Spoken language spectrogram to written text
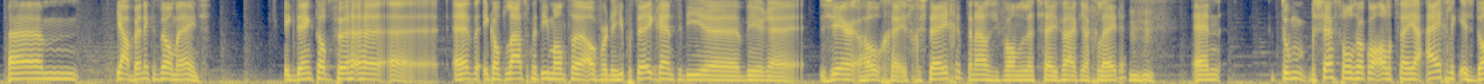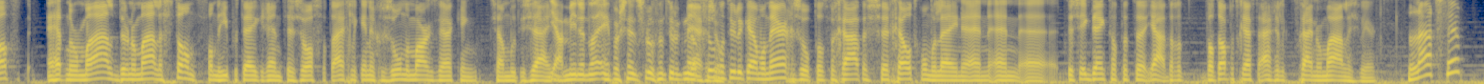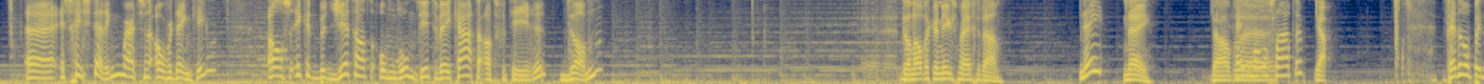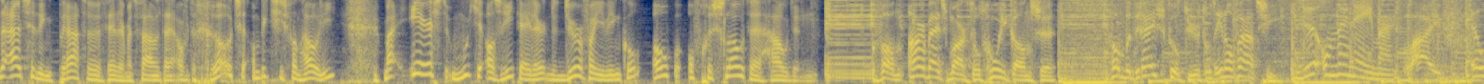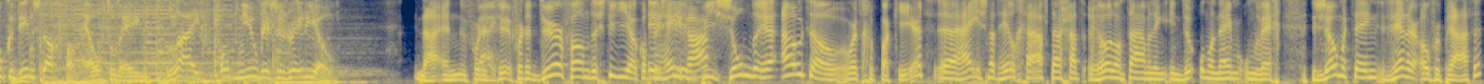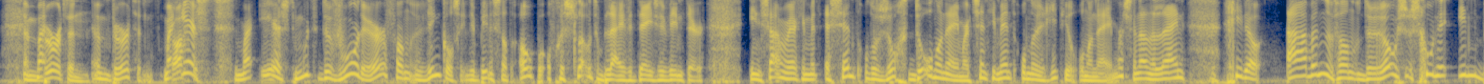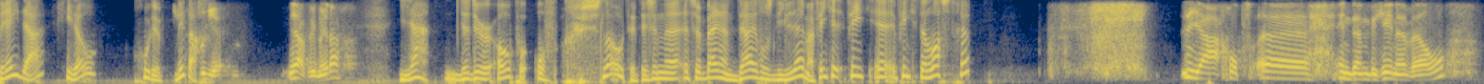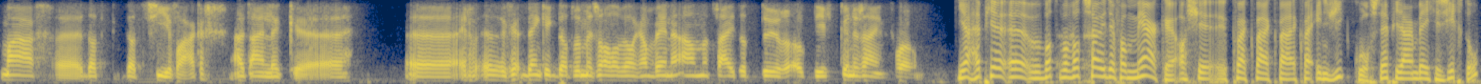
Ehm, ja, ben ik het wel mee eens. Ik denk dat we. eh, eh, eh, ik had laatst met iemand over de hypotheekrente die weer zeer hoog is gestegen. Ten aanzien van, let's say, vijf jaar geleden. En toen beseften we ons ook wel alle twee. Ja, eigenlijk is dat het normale, de normale stand van de hypotheekrente. Zoals dat eigenlijk in een gezonde marktwerking zou moeten zijn. Ja, minder dan 1% sloeg natuurlijk dat nergens sloeg op. natuurlijk helemaal nergens op. Dat we gratis eh, geld konden lenen. En, en, eh, dus ik denk dat het, eh, ja, dat het wat dat betreft eigenlijk vrij normaal is weer. Laatste. eh, is geen stelling, maar het is een overdenking. Als ik het budget had om rond dit WK te adverteren, dan... Dan had ik er niks mee gedaan. Nee, Nee. Daar hadden we- Helemaal loslaten? ja. Verderop in de uitzending praten we verder met Valentijn over de grootste ambities van Holy. Maar eerst moet je als retailer de deur van je winkel open of gesloten houden. Van arbeidsmarkt tot groeikansen. Van bedrijfscultuur tot innovatie. De Ondernemer. Live. Elke dinsdag van 11 tot 1. Live op Nieuw Business Radio. Nou, en voor de, deur, voor de deur van de studio komt Is een hele gaaf? bijzondere auto wordt geparkeerd. Eh, hij is net heel gaaf. Daar gaat Roland Tameling in De Ondernemer onderweg zometeen verder over praten. Een Maar- Burton. Een Burton. Maar Prachtig. eerst, maar eerst moet de voordeur van winkels in de binnenstad open of gesloten blijven deze winter. In samenwerking met Essent onderzocht de ondernemer het sentiment onder retailondernemers. En aan de lijn Guido Aben van de Roos Schoenen in Breda. Guido, goedemiddag. Goeie, ja, goedemiddag. Ja, de deur open of gesloten. Het is, een, eh, het is een, bijna een duivels dilemma. Vind je, vind, je, eh, vind je het een lastige? Ja, god, eh, in den beginnen wel. Maar dat, dat zie je vaker. Uiteindelijk er- denk ik dat we met z'n allen wel gaan wennen aan het feit dat deuren ook dicht kunnen zijn. Gewoon. Ja, heb je, wat, wat zou je ervan merken als je qua, qua, qua, qua energiekosten, heb je daar een beetje zicht op?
